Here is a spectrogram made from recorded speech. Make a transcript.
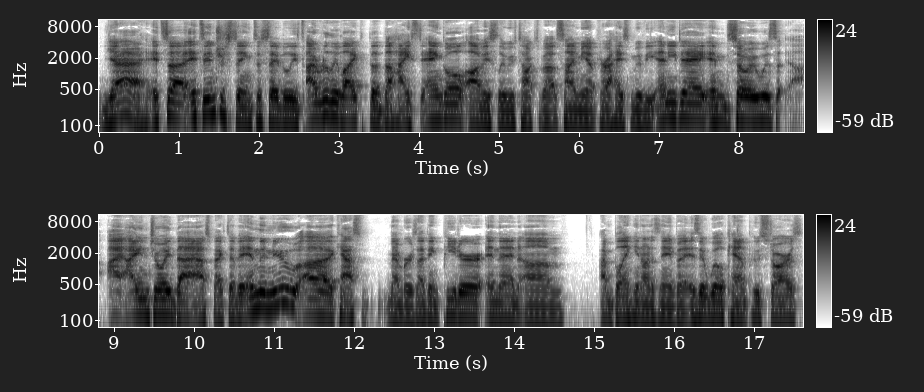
yeah it's uh it's interesting to say the least. I really like the the heist angle. Obviously we've talked about sign me up for a heist movie any day and so it was i i enjoyed that aspect of it. And the new uh cast members i think peter and then um i'm blanking on his name but is it will kemp who stars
